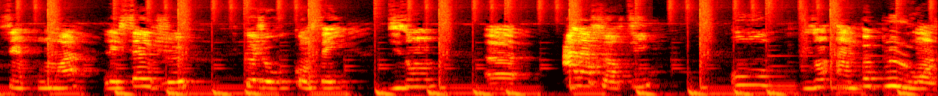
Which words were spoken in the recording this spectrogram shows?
c'est pour moi les 5 jeux que je vous conseille, disons, euh, à la sortie ou disons un peu plus loin.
